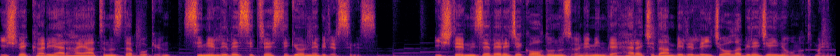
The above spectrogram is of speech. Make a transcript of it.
İş ve kariyer hayatınızda bugün sinirli ve stresli görünebilirsiniz. İşlerinize verecek olduğunuz önemin de her açıdan belirleyici olabileceğini unutmayın.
